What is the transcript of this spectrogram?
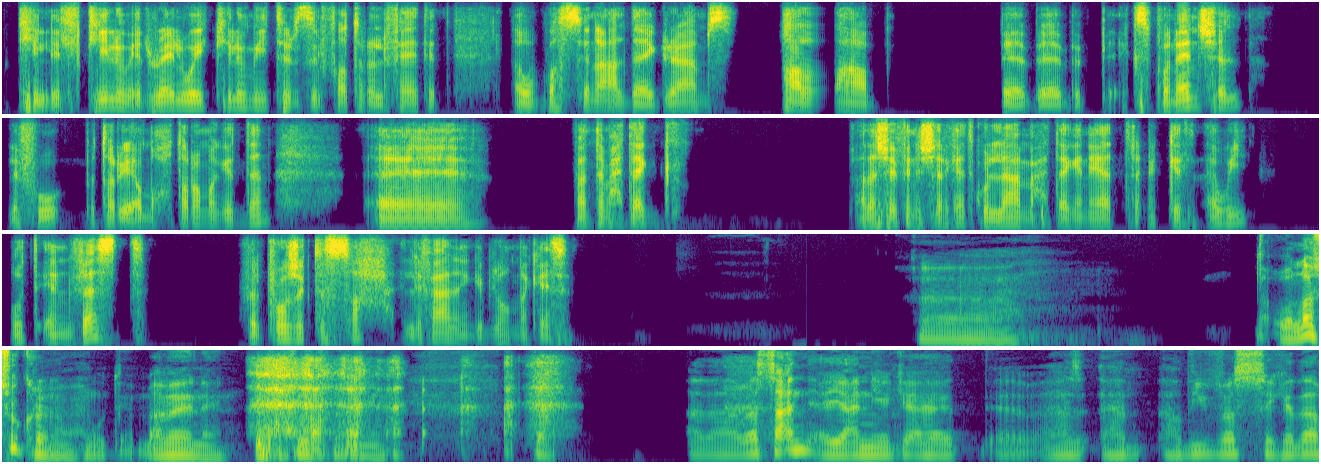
الكيل- الكيلو ال railway kilometers الفترة اللي فاتت لو بصينا على ال diagrams طالعة ب exponential لفوق بطريقة محترمة جدا آه، فأنت محتاج أنا شايف إن الشركات كلها محتاجة إن هي تركز قوي وت invest في ال project الصح اللي فعلا يجيب لهم مكاسب. آه والله شكرا يا محمود بأمانة يعني شكرا يعني. طيب. أنا بس عندي يعني هضيف بس كده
